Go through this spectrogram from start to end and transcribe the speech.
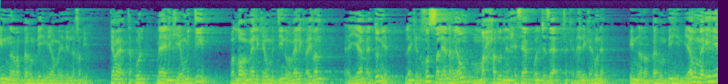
إن ربهم بهم يومئذ لخبير. كما تقول مالك يوم الدين. والله مالك يوم الدين ومالك أيضا أيام الدنيا. لكن خص لأنه يوم ممحض للحساب والجزاء فكذلك هنا. إن ربهم بهم يومئذ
